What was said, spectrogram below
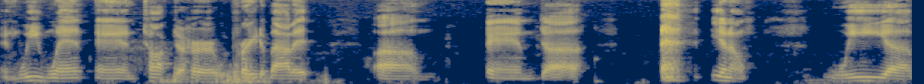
And we went and talked to her. We prayed about it. Um, and, uh, you know, we uh,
